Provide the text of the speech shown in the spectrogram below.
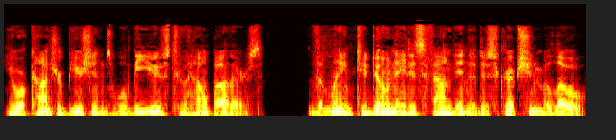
Your contributions will be used to help others. The link to donate is found in the description below.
